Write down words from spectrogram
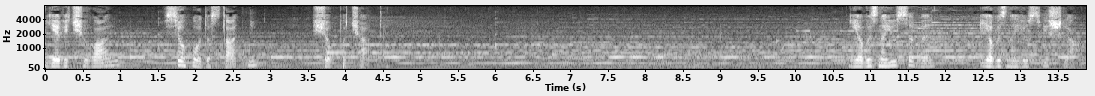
Я відчуваю всього достатньо, щоб почати. Я визнаю себе, я визнаю свій шлях.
